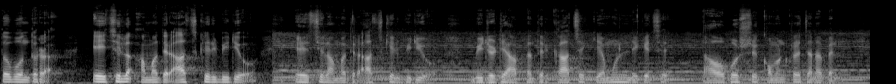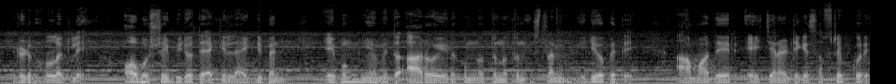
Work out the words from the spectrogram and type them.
তো বন্ধুরা, এই ছিল আমাদের আজকের ভিডিও। এই ছিল আমাদের আজকের ভিডিও। ভিডিওটি আপনাদের কাছে কেমন লেগেছে তা অবশ্যই কমেন্ট করে জানাবেন। ভিডিওটি ভালো লাগলে অবশ্যই ভিডিওতে একটি লাইক দিবেন এবং নিয়মিত আরও এরকম নতুন নতুন ইসলামিক ভিডিও পেতে আমাদের এই চ্যানেলটিকে সাবস্ক্রাইব করে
